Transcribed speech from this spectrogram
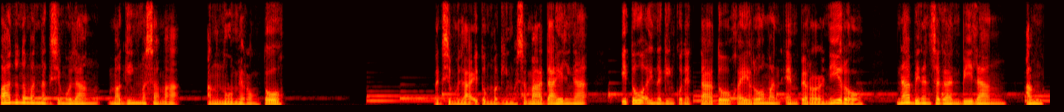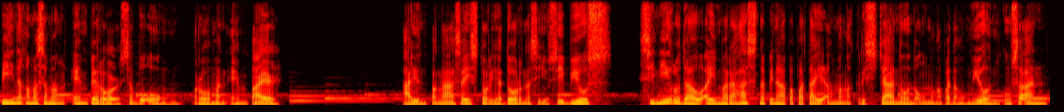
paano naman nagsimulang maging masama ang numerong to? Nagsimula itong maging masama dahil nga ito ay naging konektado kay Roman Emperor Nero na binansagan bilang ang pinakamasamang emperor sa buong Roman Empire. Ayon pa nga sa historiador na si Eusebius, si Nero daw ay marahas na pinapapatay ang mga Kristiyano noong mga panahong yun kung saan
